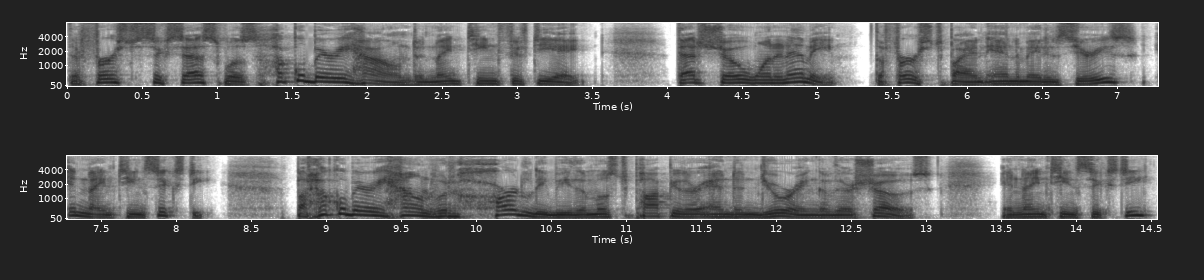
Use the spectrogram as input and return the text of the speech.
Their first success was Huckleberry Hound in 1958. That show won an Emmy, the first by an animated series, in 1960. But Huckleberry Hound would hardly be the most popular and enduring of their shows. In 1960,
